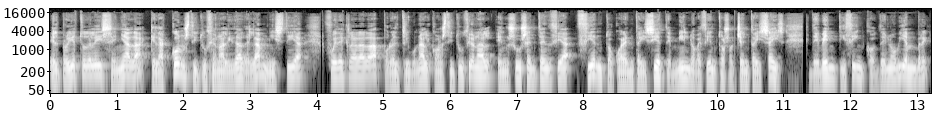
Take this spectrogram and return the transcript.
el proyecto de ley señala que la constitucionalidad de la amnistía fue declarada por el Tribunal Constitucional en su sentencia 147-1986 de 25 de noviembre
